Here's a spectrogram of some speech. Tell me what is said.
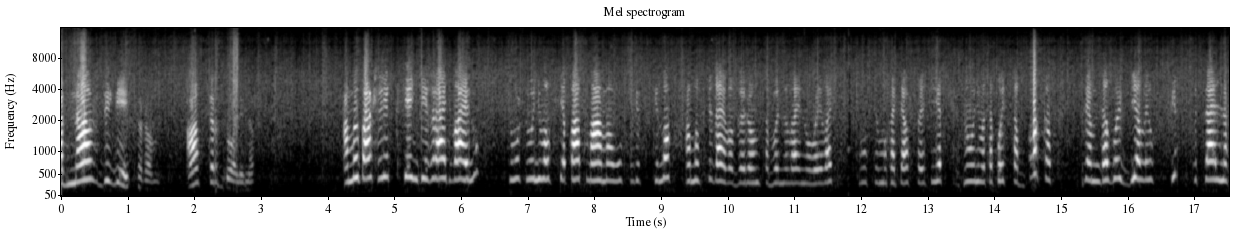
Однажды вечером. Автор Долинов. А мы пошли к Сеньке играть в войну, потому что у него все пап, мама ушли в кино, а мы всегда его берем с собой на войну воевать, потому что ему хотя бы 6 лет, но у него такой собака, прям такой белый спис специально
